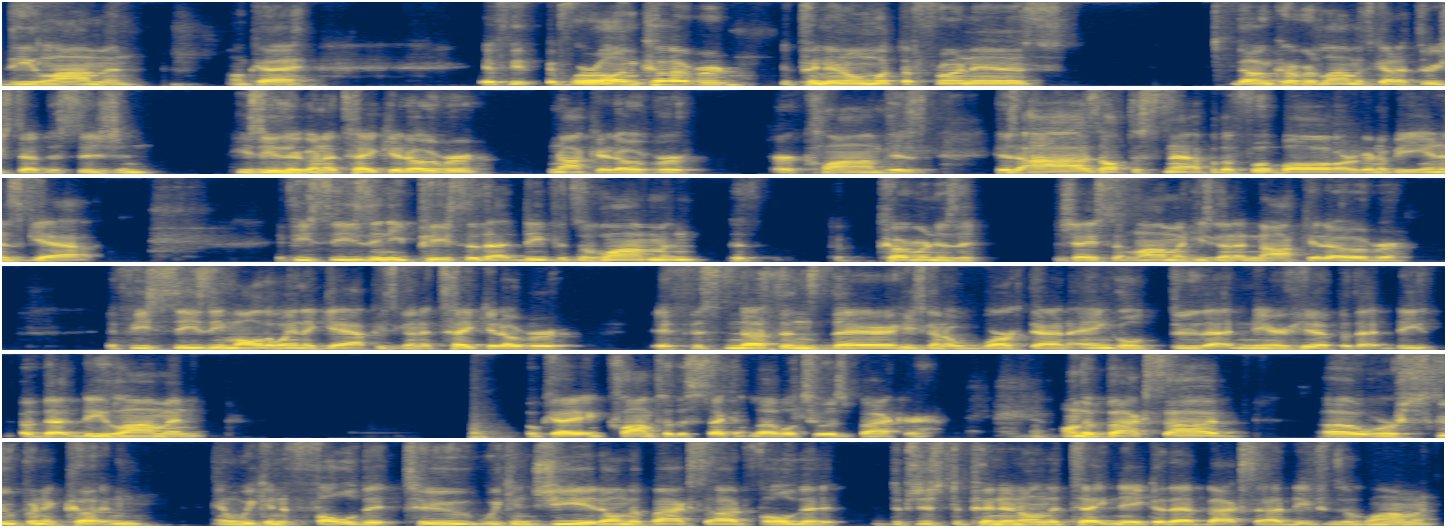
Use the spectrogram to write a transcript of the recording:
D lineman. Okay. If, if we're uncovered, depending on what the front is, the uncovered lineman's got a three step decision. He's either going to take it over, knock it over, or climb. His, his eyes off the snap of the football are going to be in his gap. If he sees any piece of that defensive lineman that's covering his adjacent lineman, he's going to knock it over. If he sees him all the way in the gap, he's going to take it over. If it's nothing's there, he's going to work that angle through that near hip of that D of that D lineman. Okay, and climb to the second level to his backer. On the backside, uh, we're scooping and cutting, and we can fold it too. We can G it on the backside, fold it, just depending on the technique of that backside defensive lineman.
